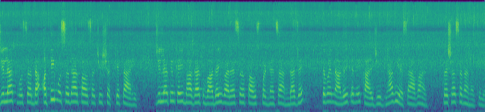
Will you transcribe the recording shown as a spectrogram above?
जिल्ह्यात मुसळधार अतिमुसळधार पावसाची शक्यता आहे. जिल्ह्यातील काही भागात वादळी वाऱ्यासह पाऊस पडण्याचा अंदाज आहे. त्यामुळे नागरिकांनी काळजी घ्यावी असं आवाहन प्रशासनानं केलं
